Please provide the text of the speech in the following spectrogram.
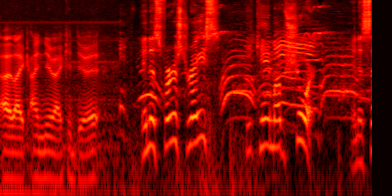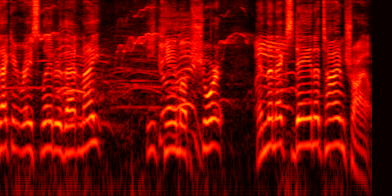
I like, I knew I could do it. In his first race, he came up short. In a second race later that night, he came up short, and the next day in a time trial,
